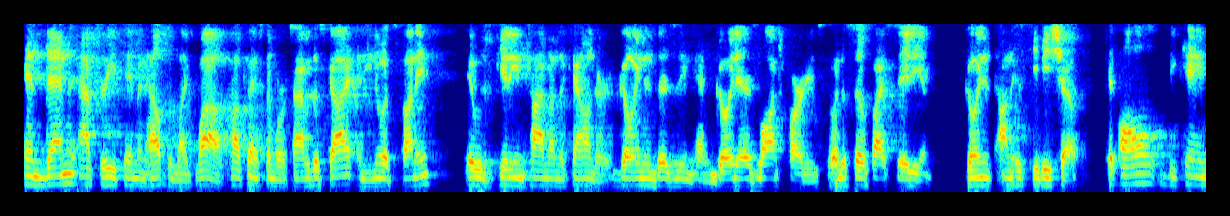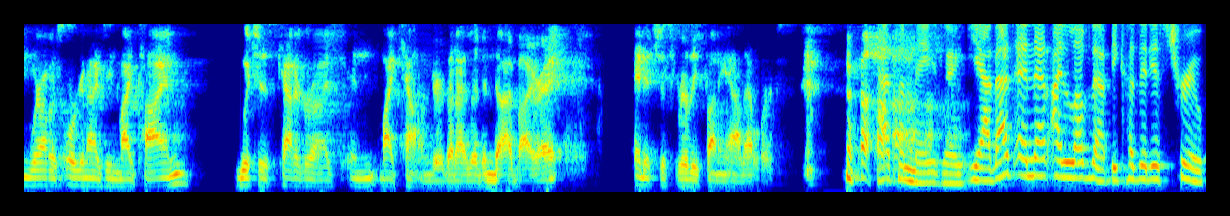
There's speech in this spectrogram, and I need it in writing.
And then after he came and helped, I'm like, wow, how can I spend more time with this guy? And you know what's funny? It was getting time on the calendar, going and visiting him, going to his launch parties, going to SoFi Stadium, going on his TV show. It all became where I was organizing my time, which is categorized in my calendar that I live and die by, right? And it's just really funny how that works. That's amazing. Yeah, that and that I love that because it is true.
